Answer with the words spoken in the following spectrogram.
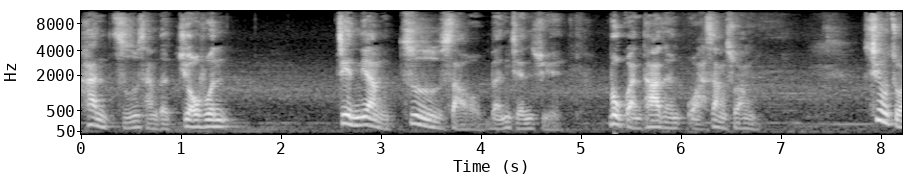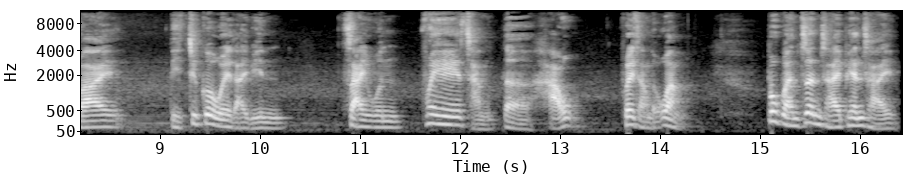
和职场的纠纷，尽量至少门前雪。不管他人瓦上霜，秀在伫这个月内面，财运非常的好，非常的旺。不管正财偏财，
